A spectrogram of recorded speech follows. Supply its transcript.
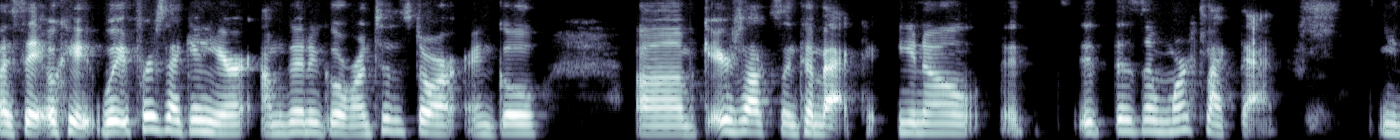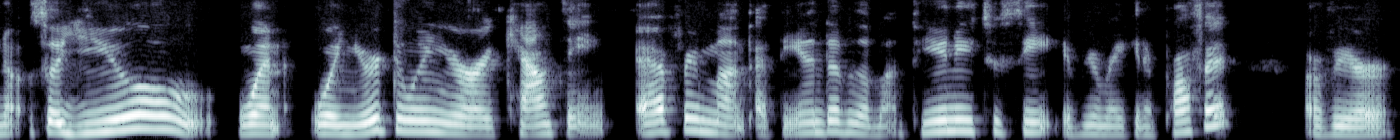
I say, "Okay, wait for a second here. I'm to go run to the store and go." Um, get your socks and come back. You know, it, it doesn't work like that you know so you when when you're doing your accounting every month at the end of the month you need to see if you're making a profit or if you're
